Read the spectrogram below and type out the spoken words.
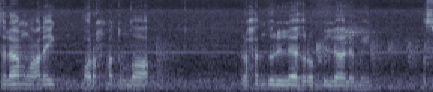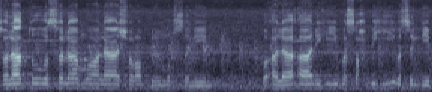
അസ്സാം വലൈക്കും വറഹമത്തുള്ള. അലഹമുല്ലാ റബ്ബുലാലമീൻ വസ്സലാത്തു വസ്സലാമു അല ഷറഫുൽ മുർസലീൻ. വ അല ആലിഹി വസഹ്ബിഹി വസല്ലീം.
